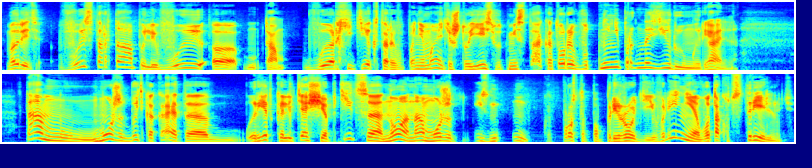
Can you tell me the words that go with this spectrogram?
Смотрите, вы стартап или вы э, там, вы архитекторы, вы понимаете, что есть вот места, которые вот ну, непрогнозируемы реально. Там может быть какая-то редко летящая птица, но она может из, ну, просто по природе явления вот так вот стрельнуть.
